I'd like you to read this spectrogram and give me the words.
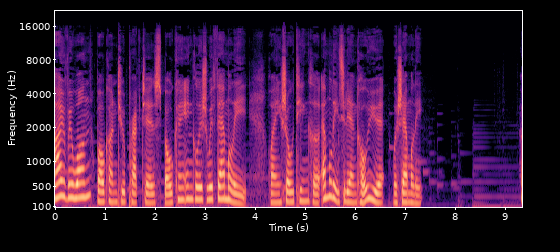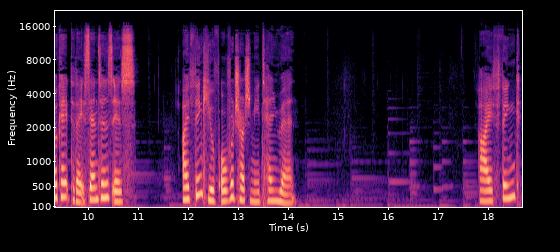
Hi everyone, welcome to practice spoken English with Emily. 欢迎收听和 Emily 一起练口语，我是 Emily。Okay, today's sentence is I think you've overcharged me 10 yuan. I think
